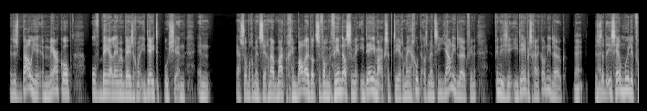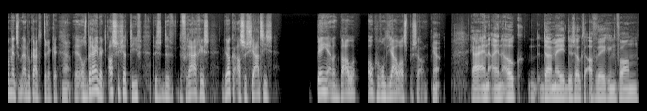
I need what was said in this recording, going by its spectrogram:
en dus bouw je een merk op of ben je alleen maar bezig om een idee te pushen? En, en ja, sommige mensen zeggen, nou, het maakt me geen bal uit wat ze van me vinden als ze mijn ideeën maar accepteren. Maar ja, goed, als mensen jou niet leuk vinden, vinden ze je idee waarschijnlijk ook niet leuk. Nee, Dus nee. dat is heel moeilijk voor mensen om uit elkaar te trekken. Ja. Eh, ons brein werkt associatief. Dus de, de vraag is, welke associaties ben je aan het bouwen, ook rond jou als persoon? Ja, en, en ook daarmee dus ook de afweging van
